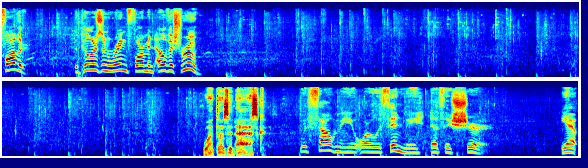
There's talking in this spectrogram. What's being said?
Father, the pillars and ring form an elvish rune. What does it ask? Without me or within me, death is sure. Yet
